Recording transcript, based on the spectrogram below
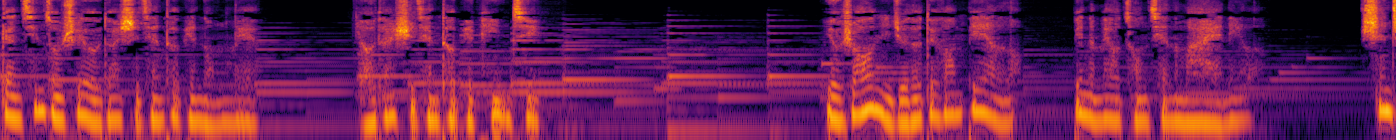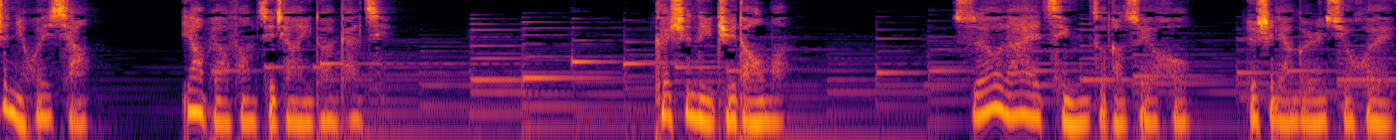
感情总是有一段时间特别浓烈，有一段时间特别平静。有时候你觉得对方变了，变得没有从前那么爱你了，甚至你会想，要不要放弃这样一段感情？可是你知道吗？所有的爱情走到最后，就是两个人学会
